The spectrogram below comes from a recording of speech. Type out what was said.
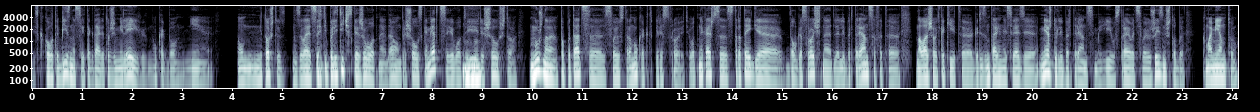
из какого-то бизнеса и так далее. Тот же Милей, ну, как бы он не он не то, что называется не политическое животное, да, он пришел из коммерции вот, угу. и решил, что нужно попытаться свою страну как-то перестроить. Вот мне кажется, стратегия долгосрочная для либертарианцев — это налаживать какие-то горизонтальные связи между либертарианцами и устраивать свою жизнь, чтобы к моменту,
